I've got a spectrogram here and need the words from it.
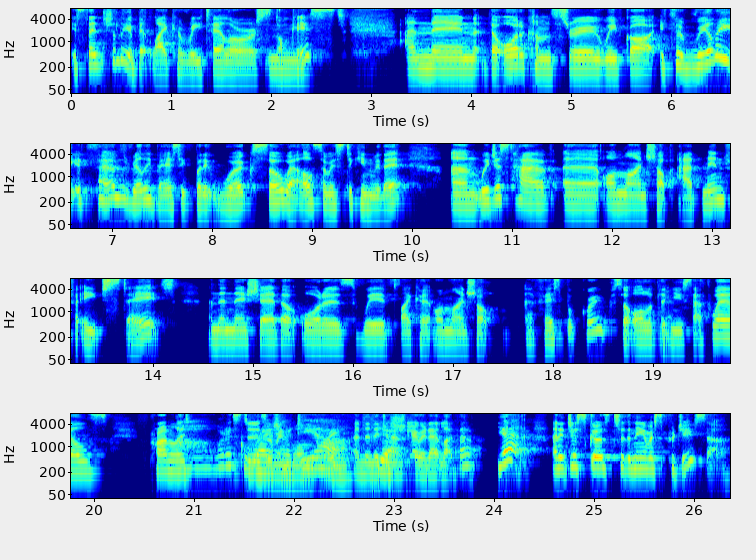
essentially a bit like a retailer or a mm. stockist. Mm. And then the order comes through. We've got, it's a really, it sounds really basic, but it works so well. So we're sticking with it. Um, we just have an online shop admin for each state. And then they share the orders with like an online shop Facebook group. So all of the yeah. New South Wales primalists oh, what a great idea. Group, and then they yeah. just share it out like that. Yeah, and it just goes to the nearest producer.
